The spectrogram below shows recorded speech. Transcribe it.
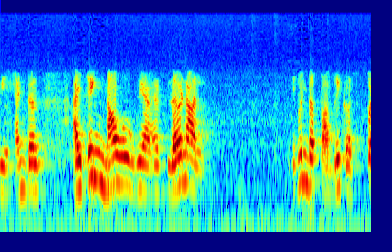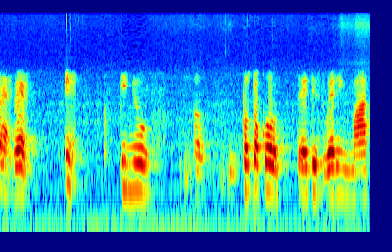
We handle. I think now we have learned our. Even the public are so aware. Continue uh, protocols. That is wearing mask,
